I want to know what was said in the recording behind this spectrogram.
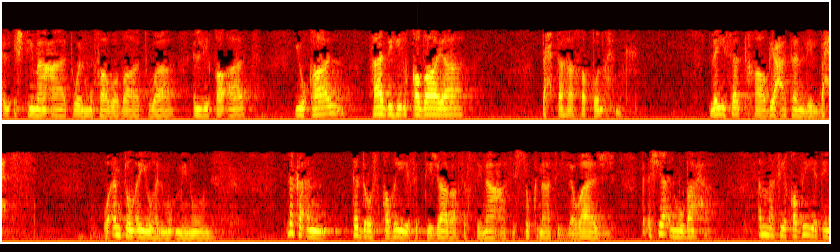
الاجتماعات والمفاوضات واللقاءات يقال هذه القضايا تحتها خط أحمر ليست خاضعة للبحث. وأنتم أيها المؤمنون لك أن تدرس قضية في التجارة في الصناعة في السكنة في الزواج في الأشياء المباحة. أما في قضية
